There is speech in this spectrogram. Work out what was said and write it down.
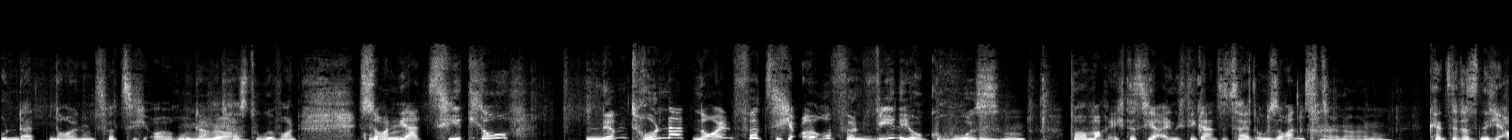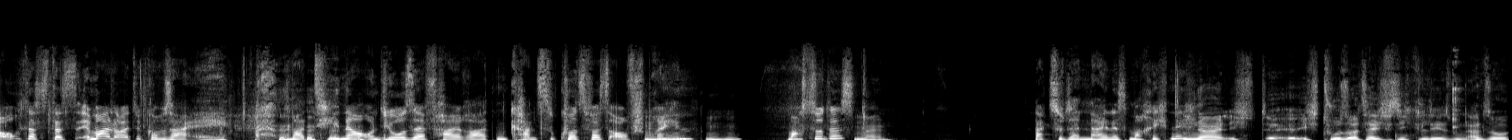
149 Euro. Damit Na. hast du gewonnen. Sonja Zietlow nimmt 149 Euro für einen Videogruß. Warum mache ich das hier eigentlich die ganze Zeit umsonst? Keine Ahnung. Kennst du das nicht auch, dass, dass immer Leute kommen und sagen, ey, Martina und Josef heiraten, kannst du kurz was aufsprechen? Machst du das? Nein. Sagst du dann, nein, das mache ich nicht? Nein, ich, äh, ich tue so, als hätte ich es nicht gelesen. Also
